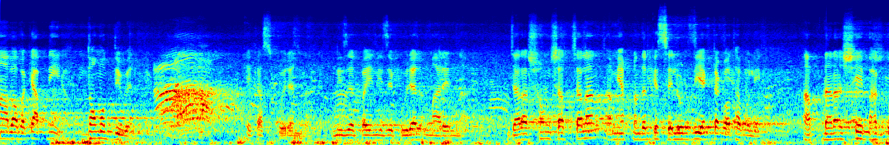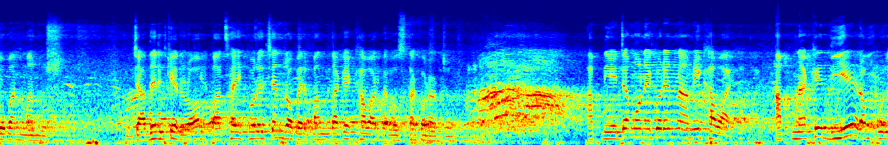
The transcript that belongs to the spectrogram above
মা বাবাকে আপনি ধমক দিবেন। এই কাজ করেন না, নিজের পায়ে নিজে কুইরাল, মারেন না। যারা সংসার চালান, আমি আপনাদেরকে সেলুট দিয়ে একটা কথা বলি। আপনারা সে ভাগ্যবান মানুষ, যাদেরকে রব বাছাই করেছেন রবের বান্দাকে খাওয়ার ব্যবস্থা করার জন্য। আপনি এটা মনে করেন না, আমি খাওয়াই। আপনাকে দিয়ে রব্বুল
